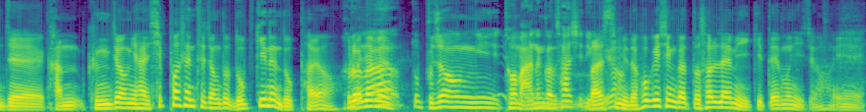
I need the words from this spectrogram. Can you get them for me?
이제 감, 긍정이 한 10% 정도 높기는 높아요. 그러나 또 부정이 더 많은 건 사실이고요. 맞습니다. 호기심과 또 설렘이 있기 때문이죠. 예.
